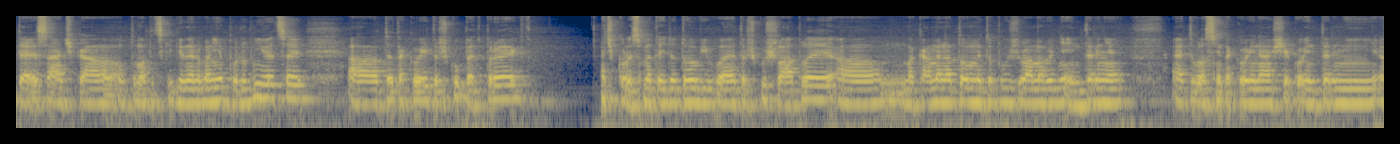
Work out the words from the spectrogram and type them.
DSAčka, automaticky generované a podobné věci. A to je takový trošku pet projekt, ačkoliv jsme teď do toho vývoje trošku šlápli a makáme na tom, my to používáme hodně interně, a je to vlastně takový náš jako interní, eh,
